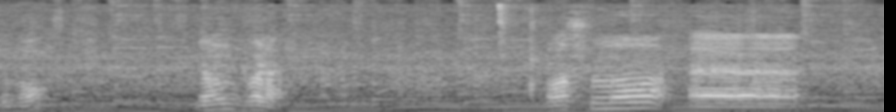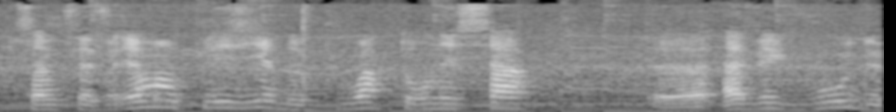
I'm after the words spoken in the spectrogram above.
souvent. Donc voilà. Franchement, ça me fait vraiment plaisir de pouvoir tourner ça euh, avec vous, de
